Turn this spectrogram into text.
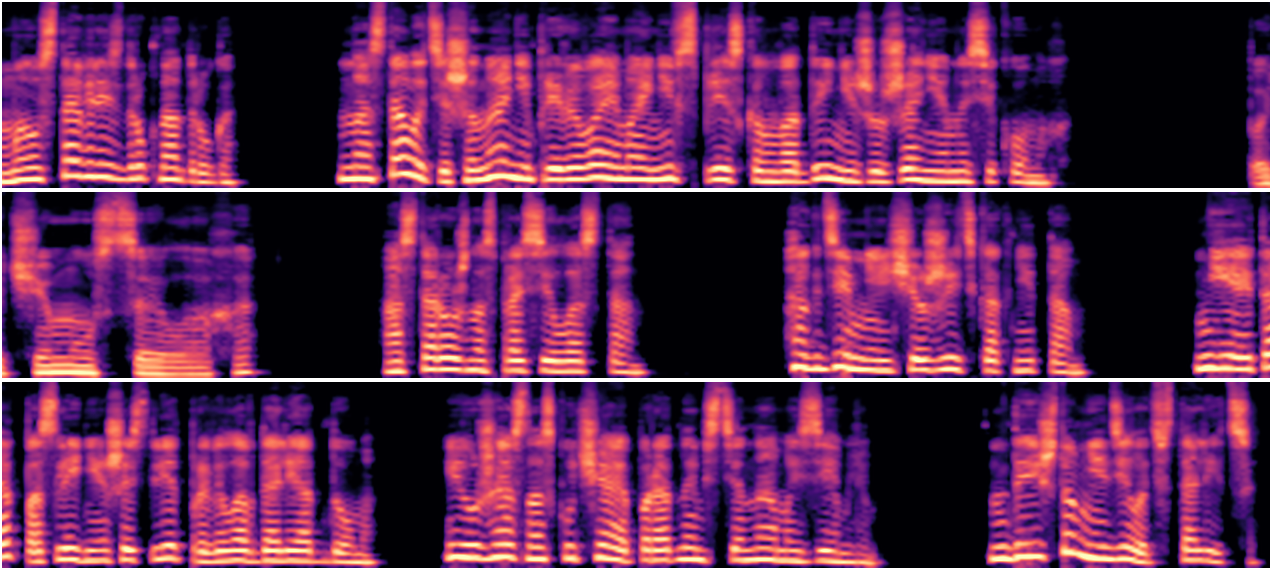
Мы уставились друг на друга. Настала тишина, не прерываемая ни всплеском воды, ни жужжанием насекомых. «Почему Сцейлаха?» — осторожно спросил Ластан. «А где мне еще жить, как не там? Я и так последние шесть лет провела вдали от дома и ужасно скучаю по родным стенам и землям. Да и что мне делать в столице?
